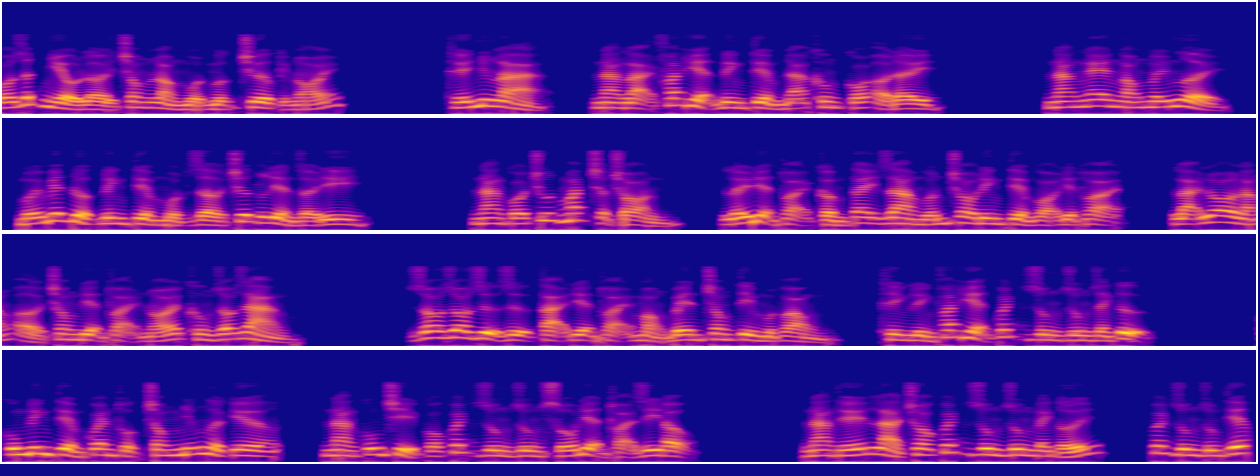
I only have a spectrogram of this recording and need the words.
có rất nhiều lời trong lòng một mực chưa kịp nói. Thế nhưng là nàng lại phát hiện đinh tiềm đã không có ở đây. Nàng nghe ngóng mấy người, mới biết được đinh tiềm một giờ trước liền rời đi. Nàng có chút mắt trợn tròn, lấy điện thoại cầm tay ra muốn cho đinh tiềm gọi điện thoại, lại lo lắng ở trong điện thoại nói không rõ ràng. Do do dự dự tại điện thoại mỏng bên trong tìm một vòng, thình lình phát hiện quách dung dung danh tự. Cùng đinh tiềm quen thuộc trong những người kia, nàng cũng chỉ có quách dung dung số điện thoại di động. Nàng thế là cho quách dung dung đánh tới, quách dung dung tiếp.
